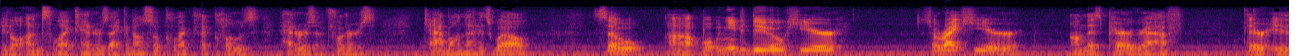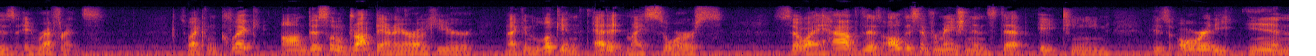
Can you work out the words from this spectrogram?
it'll unselect headers. I can also collect the close headers and footers tab on that as well. So uh, what we need to do here, so right here on this paragraph, there is a reference. So I can click on this little drop down arrow here and I can look and edit my source. So I have this, all this information in step 18 is already in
